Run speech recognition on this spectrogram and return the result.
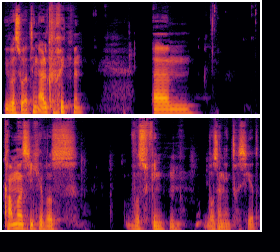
über Sorting-Algorithmen. Ähm, kann man sicher was, was finden, was einen interessiert.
